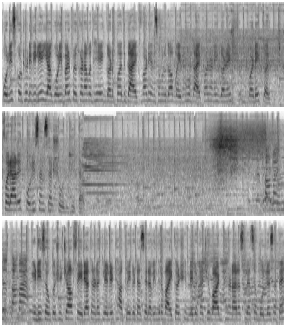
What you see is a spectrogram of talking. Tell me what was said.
पोलीस कोठडी दिली या गोळीबार प्रकरणामध्ये गणपत गायकवाड यांचा मुलगा वैभव गायकवाड आणि गणेश बडेकर फरार पोलिसांचा शोध घेतात. ईडी चौकशीच्या फेऱ्यात अडकलेले ठाकरे गटाचे रवींद्र वायकर शिंदे गटाची वाट धरणार असल्याचं बोललं जात आहे.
